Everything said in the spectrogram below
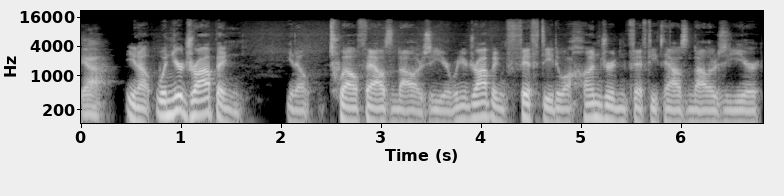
Yeah. You know, when you're dropping, you know, twelve thousand dollars a year, when you're dropping fifty to one hundred and fifty thousand dollars a year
